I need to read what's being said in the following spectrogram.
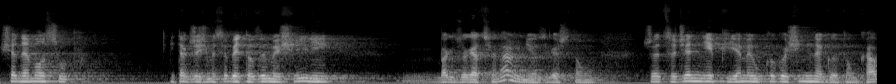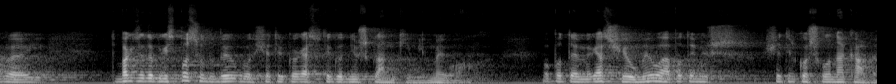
siedem osób i tak żeśmy sobie to wymyślili, bardzo racjonalnie zresztą, że codziennie pijemy u kogoś innego tą kawę i to bardzo dobry sposób był, bo się tylko raz w tygodniu szklanki mi myło. Bo potem raz się umyło, a potem już się tylko szło na kawę.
